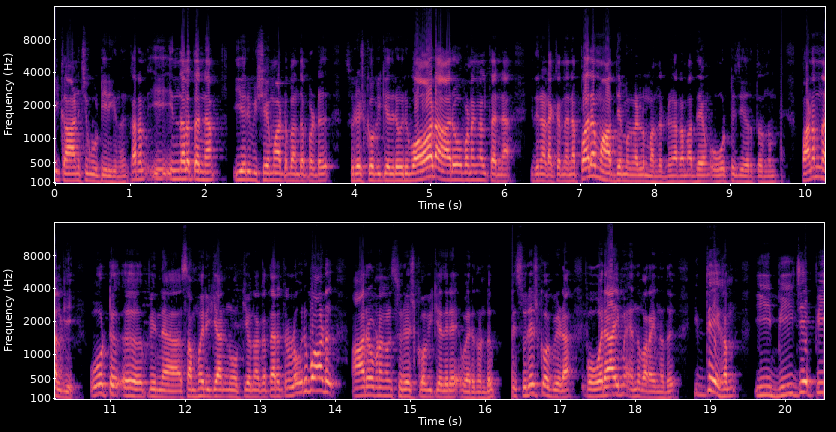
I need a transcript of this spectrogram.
ഈ കാണിച്ചു കൂട്ടിയിരിക്കുന്നത്. കാരണം ഈ ഇന്നലെ തന്നെ ഈ ഒരു വിഷയമായിട്ട് ബന്ധപ്പെട്ട് സുരേഷ് ഗോപിക്കെതിരെ ഒരുപാട് ആരോപണങ്ങൾ തന്നെ ഇതിനടക്കം തന്നെ പല മാധ്യമങ്ങളിലും വന്നിട്ടുണ്ട്. കാരണം അദ്ദേഹം വോട്ട് ചേർത്തെന്നും പണം നൽകി വോട്ട് പിന്നെ സംഭരിക്കാൻ നോക്കിയെന്നൊക്കെ തരത്തിലുള്ള ഒരുപാട് ആരോപണങ്ങൾ സുരേഷ് ഗോപിക്കെതിരെ വരുന്നുണ്ട്. സുരേഷ് ഗോപിയുടെ പോരായ്മ എന്ന് പറയുന്നത് ഇദ്ദേഹം ഈ ബി ജെ പി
